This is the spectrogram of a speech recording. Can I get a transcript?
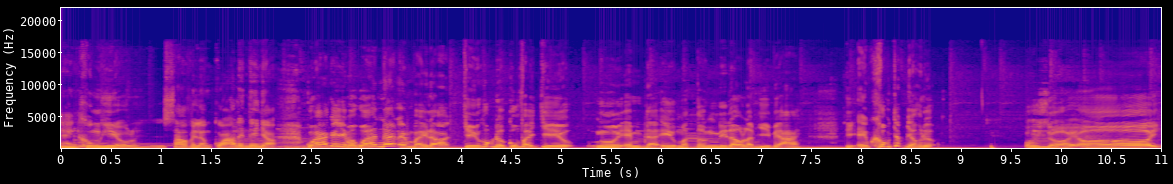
Anh không hiểu Sao phải làm quá lên thế nhở? Quá cái gì mà quá nết em vậy đó. Chịu không được cũng phải chịu. Người em đã yêu mà từng đi đâu làm gì với ai Thì em không chấp nhận được. Ôi trời ơi!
